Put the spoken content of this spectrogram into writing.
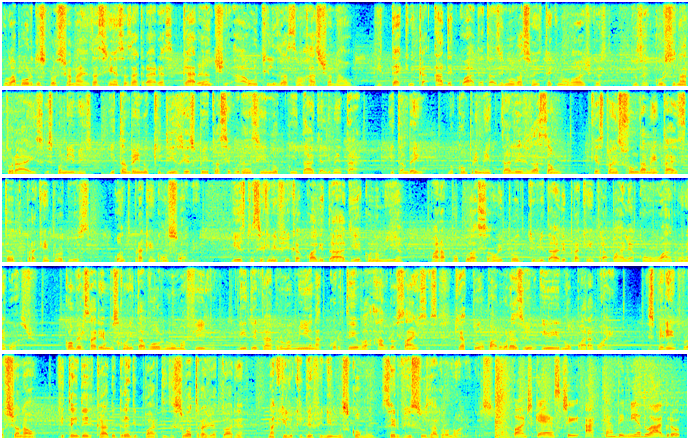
O labor dos profissionais das ciências agrárias garante a utilização racional e técnica adequada das inovações tecnológicas, dos recursos naturais disponíveis e também no que diz respeito à segurança e inocuidade alimentar, e também no cumprimento da legislação, questões fundamentais tanto para quem produz quanto para quem consome. Isto significa qualidade e economia para a população e produtividade para quem trabalha com o agronegócio. Conversaremos com Itavor Numa Filho, líder da agronomia na Corteva AgroSciences, que atua para o Brasil e no Paraguai. Experiente profissional que tem dedicado grande parte de sua trajetória naquilo que definimos como serviços agronômicos. Podcast Academia do Agro.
